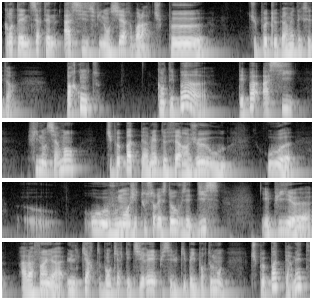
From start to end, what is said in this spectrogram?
quand une certaine assise financière, voilà, tu peux, tu peux te le permettre, etc. Par contre, quand tu n'es pas, pas assis financièrement, tu peux pas te permettre de faire un jeu où, où, euh, vous mangez tous au resto, vous êtes 10, et puis euh, à la fin, il y a une carte bancaire qui est tirée, et puis c'est lui qui paye pour tout le monde. Tu peux pas te permettre.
